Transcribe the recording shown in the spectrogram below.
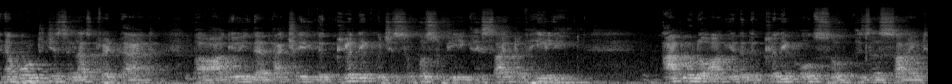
And I want to just illustrate that by arguing that actually the clinic, which is supposed to be a site of healing, I'm going to argue that the clinic also is a site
